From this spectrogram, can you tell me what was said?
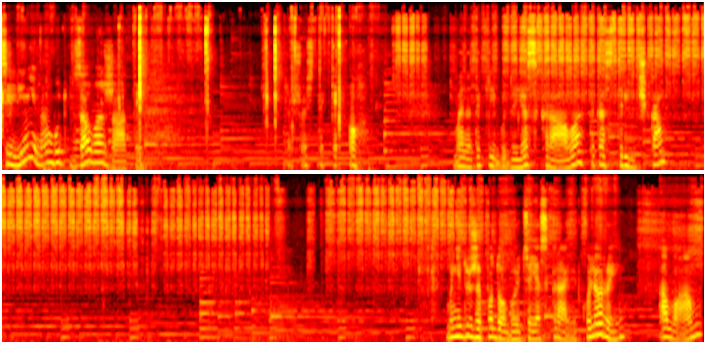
ці лінії нам будуть заважати. Та щось таке. О! У мене такий буде яскрава, така стрічка. Мені дуже подобаються яскраві кольори. А вам?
